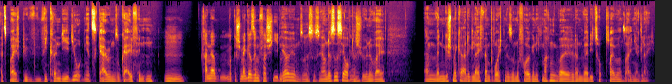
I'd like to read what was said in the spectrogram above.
als Beispiel, wie können die Idioten jetzt Skyrim so geil finden? Mhm. Kann ja, Geschmäcker sind verschieden. Ja, eben, so ist es ja. Und das ist ja auch das Ja. Schöne, weil ähm, wenn Geschmäcker alle gleich wären, bräuchten wir so eine Folge nicht machen, weil dann wäre die Top 3 bei uns allen ja gleich.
